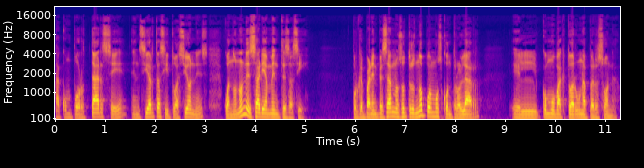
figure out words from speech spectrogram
a comportarse en ciertas situaciones cuando no necesariamente es así. Porque para empezar nosotros no podemos controlar el cómo va a actuar una persona.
